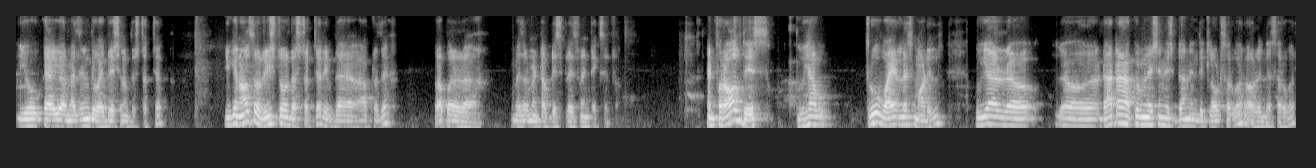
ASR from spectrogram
you, you are measuring the vibration of the structure. You can also restore the structure if the after the proper uh, measurement of displacement, etc. And for all this, we have through wireless models, we are uh, data accumulation is done in the cloud server or in the server.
